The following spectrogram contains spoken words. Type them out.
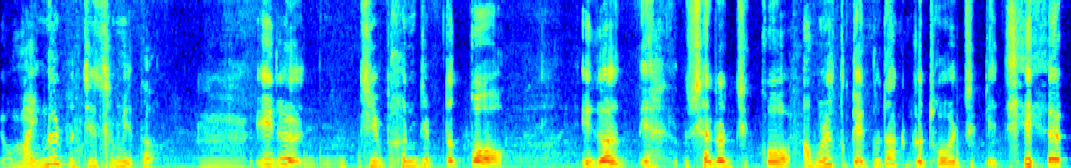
요 많이 넓은 짓습니다. 이거 집 한 집 뜯고 이거 예, 새로 짓고 아무래도 깨끗한 거 좋아지겠지.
